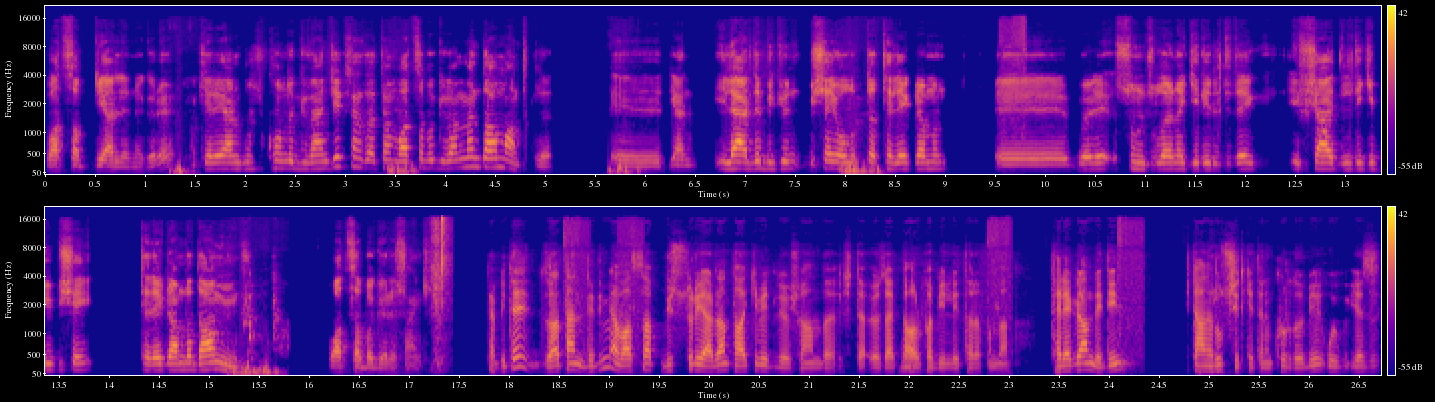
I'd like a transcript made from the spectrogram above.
WhatsApp diğerlerine göre. Bir kere yani bu konuda güveneceksen zaten WhatsApp'a güvenmen daha mantıklı. Ee, yani ileride bir gün bir şey olup da Telegram'ın e, böyle sunucularına girildi de ifşa edildi gibi bir şey Telegram'da daha mümkün. WhatsApp'a göre sanki. Ya bir de zaten dedim ya WhatsApp bir sürü yerden takip ediliyor şu anda. İşte özellikle Hı. Avrupa Birliği tarafından. Telegram dediğin bir tane Rus şirketinin kurduğu bir yazı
